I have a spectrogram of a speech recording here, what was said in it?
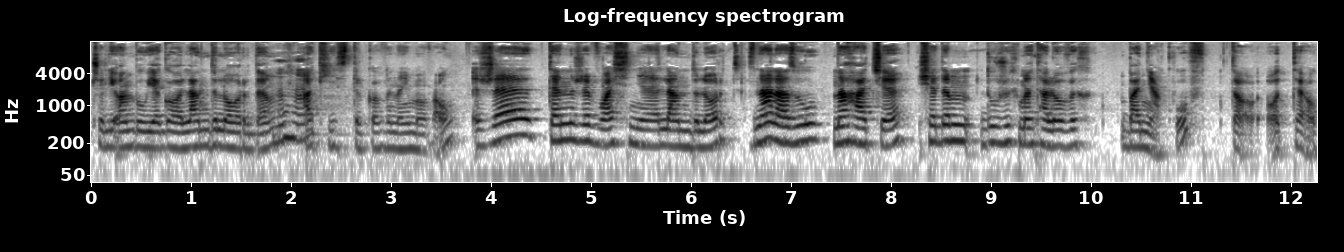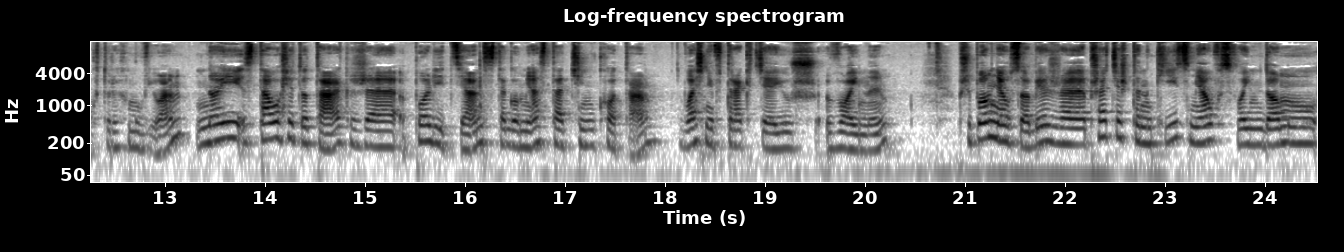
czyli on był jego landlordem, a Kis tylko wynajmował, że tenże właśnie landlord znalazł na chacie siedem dużych metalowych baniaków. To o, te, o których mówiłam. No i stało się to tak, że policjant z tego miasta Cinkota, właśnie w trakcie już wojny, przypomniał sobie, że przecież ten kis miał w swoim domu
